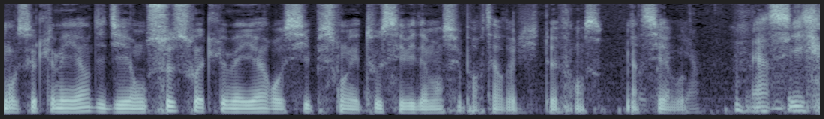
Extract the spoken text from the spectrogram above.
On vous souhaite le meilleur, Didier. On se souhaite le meilleur aussi, puisqu'on est tous évidemment supporters de l'équipe de France. Merci à vous. Merci.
